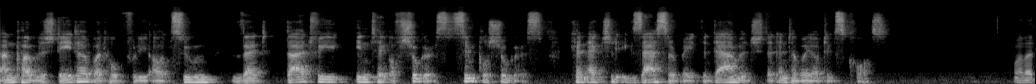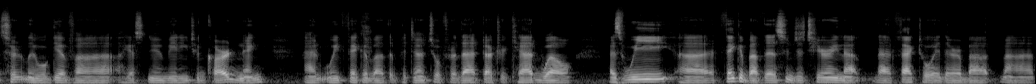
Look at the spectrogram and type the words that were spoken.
unpublished data, but hopefully out soon, that dietary intake of sugars, simple sugars, can actually exacerbate the damage that antibiotics cause. Well, that certainly will give, uh, I guess, new meaning to gardening. And we think about the potential for that. Dr. Cadwell, as we uh, think about this and just hearing that, that factoid there about uh,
